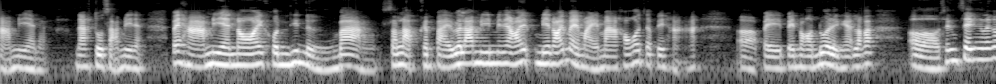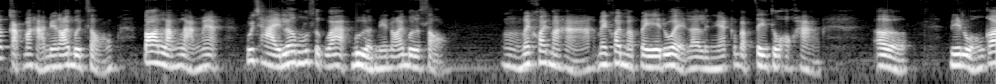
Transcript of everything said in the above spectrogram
หาเมียเนี่ย นะตัวสามีเนี่ยไปหาเมียน้อยคนที่หนึ่งบ้างสลับกันไป เวลามีเมียน้อยเมียน้อยใหม่ๆมาเขาก็จะไปหาเอ่อไปไปนอนด้วยอะไรเงี้ยแล้วก็เออเซ็งๆแล้วก็กลับมาหาเมียน้อยเบอร์สองตอนหลังๆเนี่ยผู้ชายเริ่มรู้สึกว่าเบื่อเมียน้อยเบอร์สองอืมไม่ค่อยมาหา ไม่ค่อยมาเปย์ด้วยแล้วอะไรเงี้ยก็แบบตีตัวออกห่าง เออเมียหลวงก็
